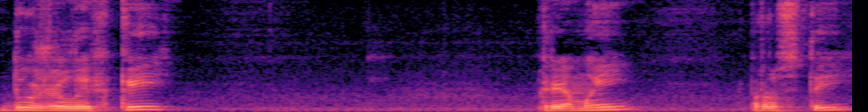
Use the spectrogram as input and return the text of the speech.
Дуже легкий, прямий, простий.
